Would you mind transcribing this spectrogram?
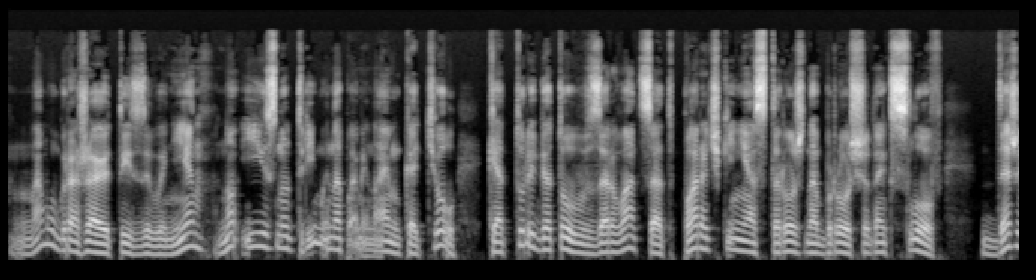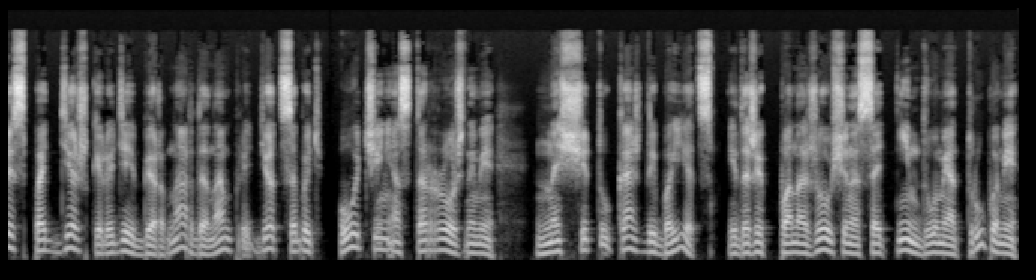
Нам угрожают извне, но и изнутри мы напоминаем котел, который готов взорваться от парочки неосторожно брошенных слов. Даже с поддержкой людей Бернарда нам придется быть очень осторожными – на счету каждый боец, и даже поножовщина с одним-двумя трупами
